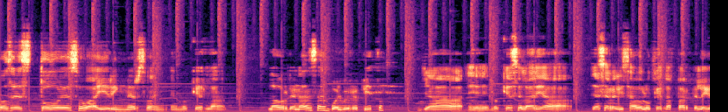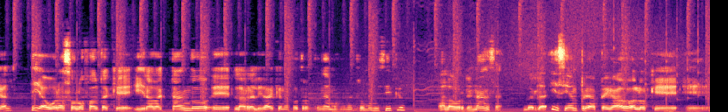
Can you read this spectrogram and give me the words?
entonces todo eso va a ir inmerso en, lo que es la, ordenanza, vuelvo y repito, ya eh, lo que es el área, ya se ha revisado lo que es la parte legal y ahora solo falta que ir adaptando eh, la realidad que nosotros tenemos en nuestro municipio a la ordenanza, ¿verdad? Y siempre apegado a lo que eh,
